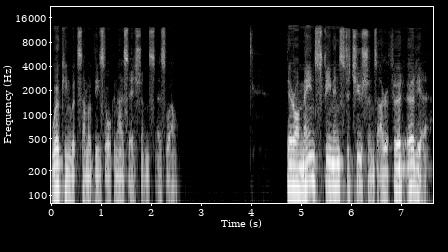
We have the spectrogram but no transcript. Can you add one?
working with some of these organizations as well. There are mainstream institutions I referred earlier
